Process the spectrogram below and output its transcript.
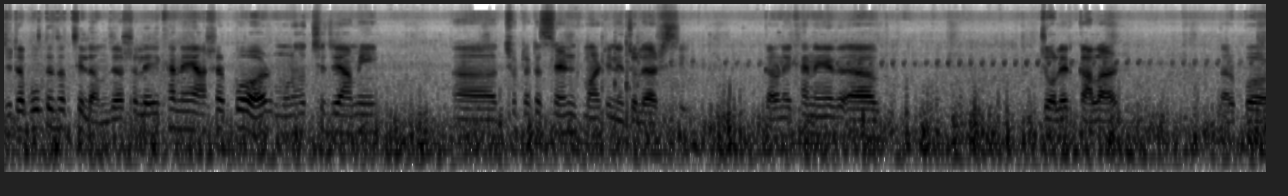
যেটা বলতে চাচ্ছিলাম যে আসলে এখানে আসার পর মনে হচ্ছে যে আমি ছোট্ট একটা সেন্ট মার্টিনে চলে আসছি। কারণ এখানের জলের কালার, তারপর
